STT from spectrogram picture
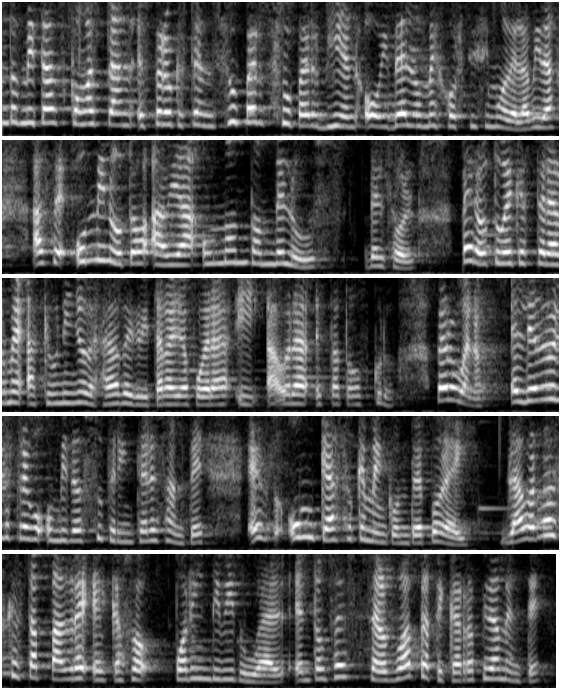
fantasmitas, ¿cómo están? Espero que estén súper, súper bien hoy, de lo mejorcísimo de la vida. Hace un minuto había un montón de luz del sol, pero tuve que esperarme a que un niño dejara de gritar allá afuera y ahora está todo oscuro. Pero bueno, el día de hoy les traigo un video súper interesante. Es un caso que me encontré por ahí. La verdad es que está padre el caso por individual, entonces se los voy a platicar rápidamente.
